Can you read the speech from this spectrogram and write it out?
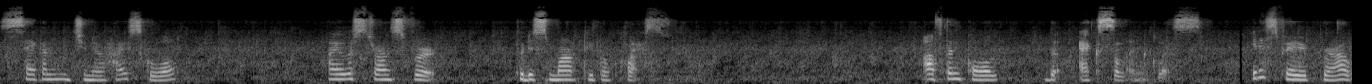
second junior high school, I was transferred to the smart people class, often called the excellent class. It is very proud.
